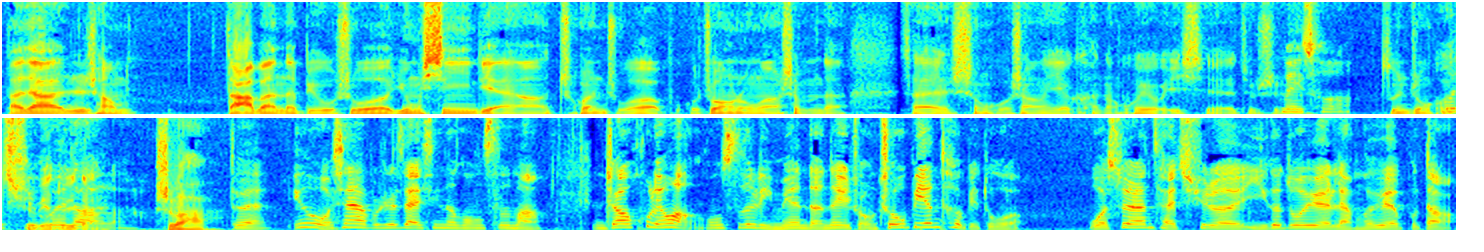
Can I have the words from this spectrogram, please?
大家日常打扮的，比如说用心一点啊，穿着啊，包括妆容啊什么的，在生活上也可能会有一些就是没错，尊重和区别对待，了。是吧？对，因为我现在不是在新的公司嘛，你知道互联网公司里面的那种周边特别多。我虽然才去了一个多月、两个月不到，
